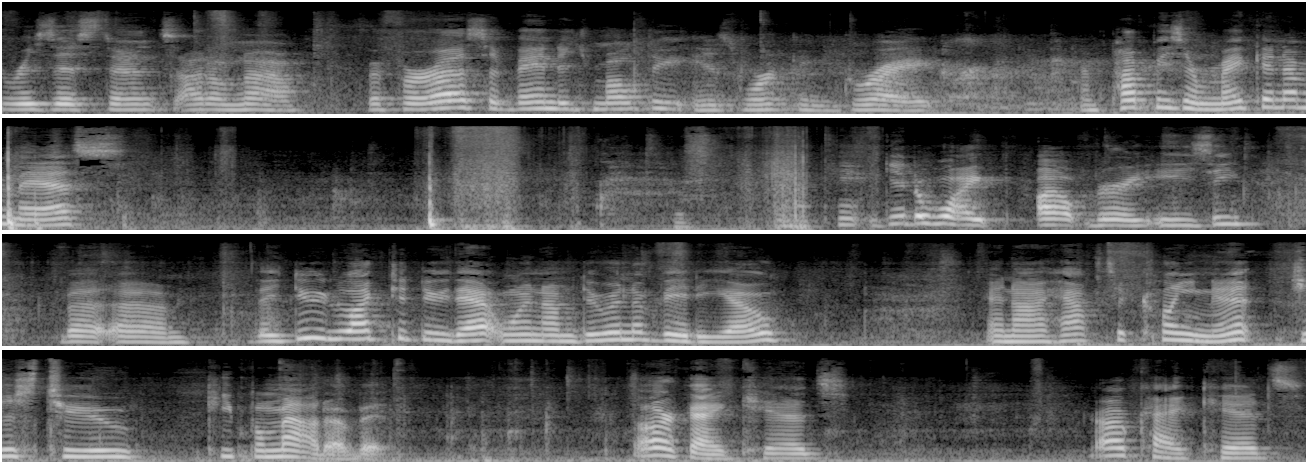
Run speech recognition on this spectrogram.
resistance. I don't know. But for us, Advantage Multi is working great. And puppies are making a mess. And I can't get a wipe out very easy. But um, they do like to do that when I'm doing a video. And I have to clean it just to keep them out of it. Okay, kids. Okay, kids.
